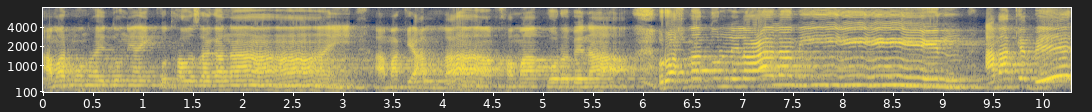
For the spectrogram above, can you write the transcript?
আমার মনে হয় দুনিয়ায় কোথাও জায়গা নাই। আমাকে আল্লাহ ক্ষমা করবে না। রহমাতুল্লিল আলামিন আমাকে বের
